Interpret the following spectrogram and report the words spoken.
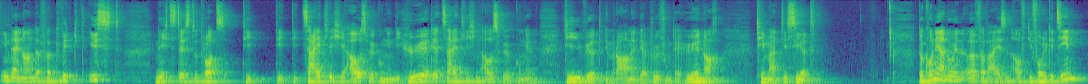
ineinander verquickt ist. Nichtsdestotrotz, die die, die zeitliche Auswirkung, die Höhe der zeitlichen Auswirkungen, die wird im Rahmen der Prüfung der Höhe nach thematisiert. Da kann ich auch nur äh, verweisen auf die Folge 10.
